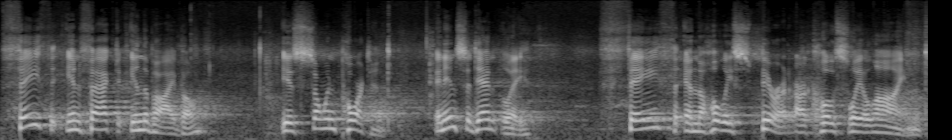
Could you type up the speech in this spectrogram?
Faith, in fact, in the Bible, is so important. And incidentally, faith and the Holy Spirit are closely aligned.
